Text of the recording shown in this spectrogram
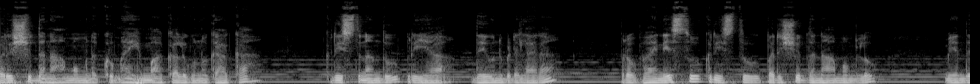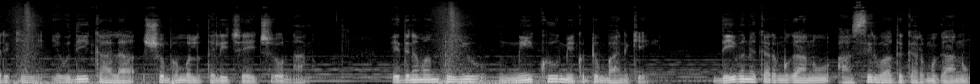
పరిశుద్ధ నామమునకు మహిమ కలుగును గాక. క్రీస్తునందు ప్రియ దేవుని బిడలారా ప్రభు అయిన క్రీస్తు పరిశుద్ధ నామంలో మీ అందరికీ యువదీకాల శుభములు తెలియచేయచ్చు ఉన్నాను. ఈ దినమంతయు మీకు మీ కుటుంబానికి దీవెనకరముగాను ఆశీర్వాదకరముగాను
